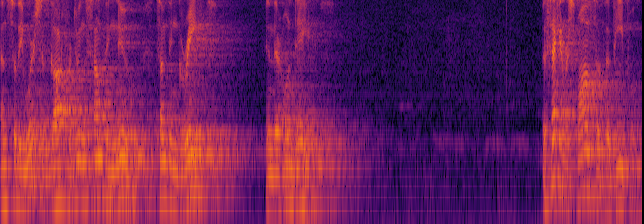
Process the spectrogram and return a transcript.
And so they worshiped God for doing something new, something great in their own days. The second response of the people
